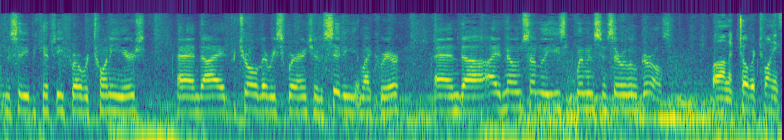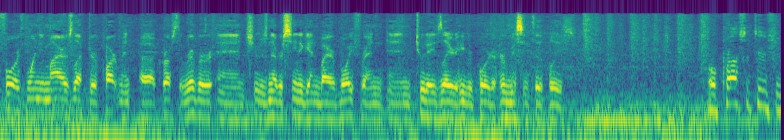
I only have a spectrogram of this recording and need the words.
in the city of Poughkeepsie for over 20 years, and I had patrolled every square inch of the city in my career, and uh, I had known some of these women since they were little girls. Well, on October 24th, Wendy Myers left her apartment uh, across the river, and she was never seen again by her boyfriend, and two days later he reported her missing to the police. Well, prostitution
